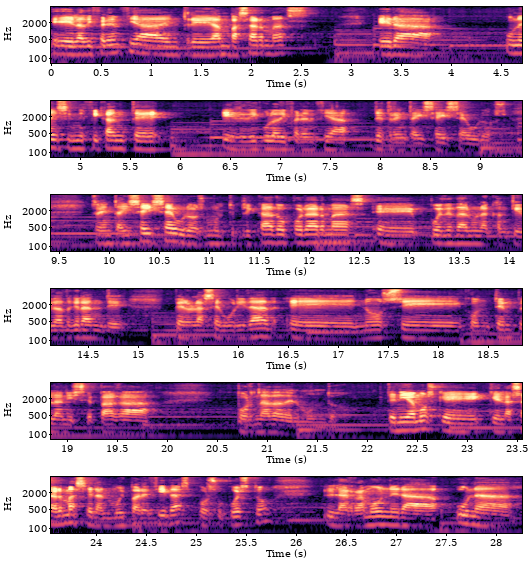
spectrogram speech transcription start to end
Eh, la diferencia entre ambas armas era una insignificante y ridícula diferencia de 36 euros. 36 euros multiplicado por armas eh, puede dar una cantidad grande, pero la seguridad eh, no se contempla ni se paga por nada del mundo. Teníamos que, que las armas eran muy parecidas, por supuesto. La Ramón era una,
